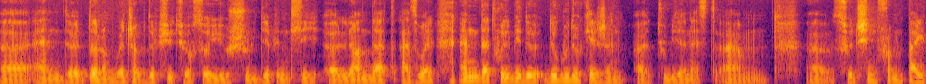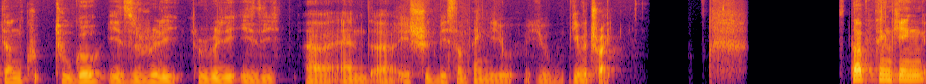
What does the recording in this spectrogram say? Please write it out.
uh, and the, the, language of the future. So you should definitely uh, learn that as well. And that will be the, the good occasion, uh, to be honest. Um, uh, switching from Python to Go is really, really easy. Uh, and it should be something you, you give a try. Stop thinking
